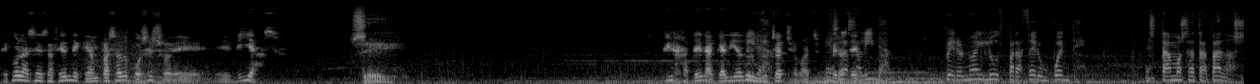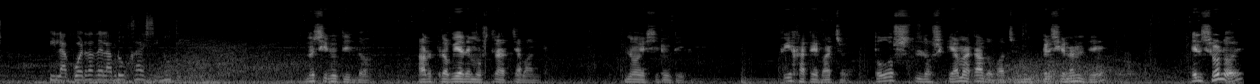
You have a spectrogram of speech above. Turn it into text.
Tengo la sensación de que han pasado, pues eso, eh, eh, días. Sí. Fíjate la que ha liado el muchacho, macho. Es la Espérate. salida. Pero no hay luz para hacer un puente. Estamos atrapados. Y la cuerda de la bruja es inútil. No es inútil, no. Ahora te lo voy a demostrar, chaval. No es inútil. Fíjate, macho. Todos los que ha matado, macho. Impresionante, ¿eh? Él solo, ¿eh?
